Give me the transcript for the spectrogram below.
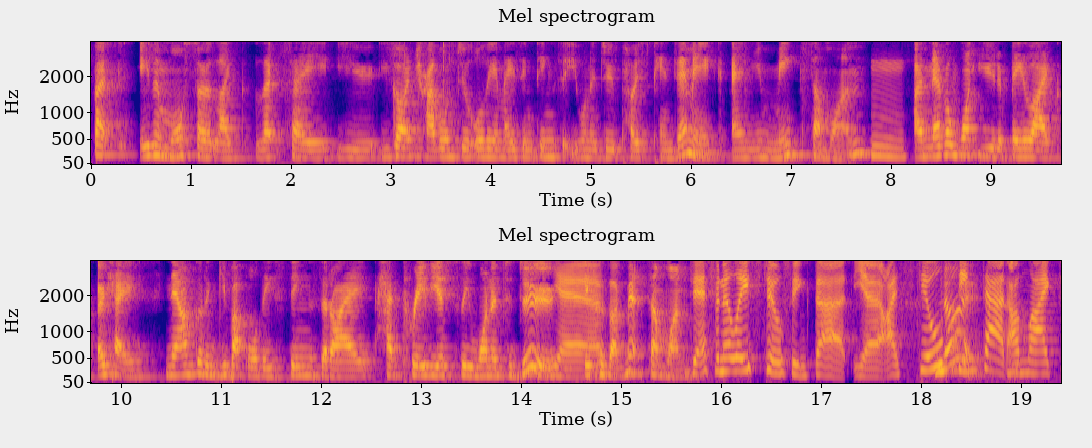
But even more so, like let's say you you go and travel and do all the amazing things that you want to do post pandemic and you meet someone. Mm. I never want you to be like, okay, now I've got to give up all these things that I had previously wanted to do Yeah. because I've met someone. Definitely still think that. Yeah. I still No. think that. I'm like,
